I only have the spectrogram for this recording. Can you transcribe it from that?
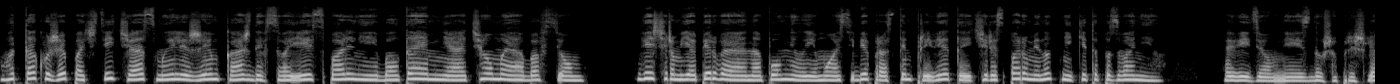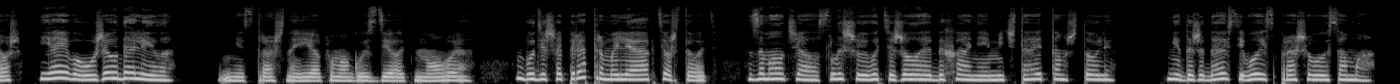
Вот так уже почти час мы лежим каждый в своей спальне и болтаем ни о чем и обо всем. Вечером я первая напомнила ему о себе простым привет, и через пару минут Никита позвонил. «Видео мне из душа пришлешь? Я его уже удалила. «Не страшно, я помогу сделать новое». Будешь оператором или актерствовать?» Замолчал, слышу его тяжелое дыхание, мечтает там, что ли. Не дожидаюсь его и спрашиваю сама.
